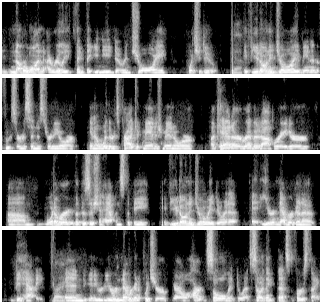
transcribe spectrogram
number one, I really think that you need to enjoy what you do. Yeah. If you don't enjoy being in the food service industry or you know, whether it's project management or a CAD or Revit operator, um, whatever the position happens to be. If you don't enjoy doing it, you're never going to be happy. Right. And you're, you're never going to put your you know heart and soul into it. So I think that's the first thing.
